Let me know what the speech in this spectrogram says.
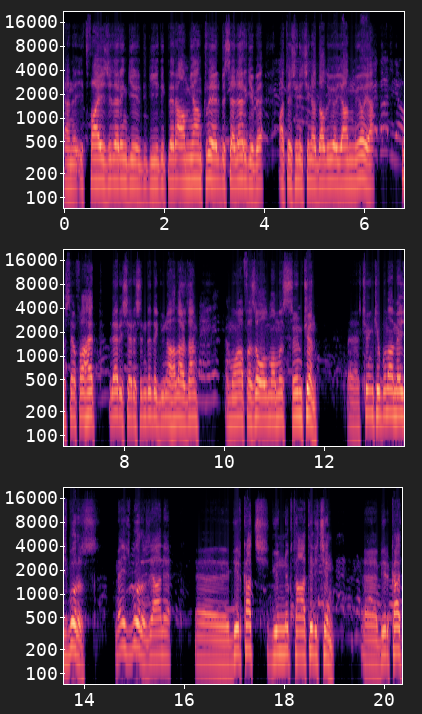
yani itfaiyecilerin giydi- giydikleri amyantlı elbiseler gibi ateşin içine dalıyor yanmıyor ya bu sefahetler içerisinde de günahlardan muhafaza olmamız mümkün. E, çünkü buna mecburuz. Mecburuz yani e, birkaç günlük tatil için, e, birkaç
